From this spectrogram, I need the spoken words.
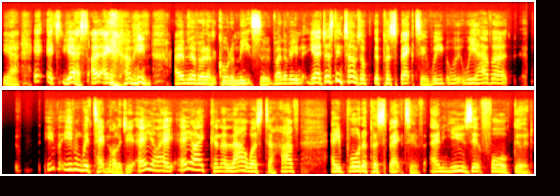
yeah. It, it's yes. I, I, I mean, I've never heard of it called a meat suit, but I mean, yeah. Just in terms of the perspective, we we, we have a even with technology, AI AI can allow us to have a broader perspective and use it for good.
